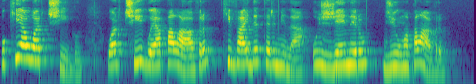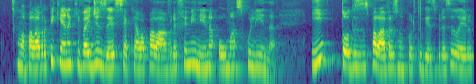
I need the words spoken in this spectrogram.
O que é o artigo? O artigo é a palavra que vai determinar o gênero de uma palavra. Uma palavra pequena que vai dizer se aquela palavra é feminina ou masculina e todas as palavras no português brasileiro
